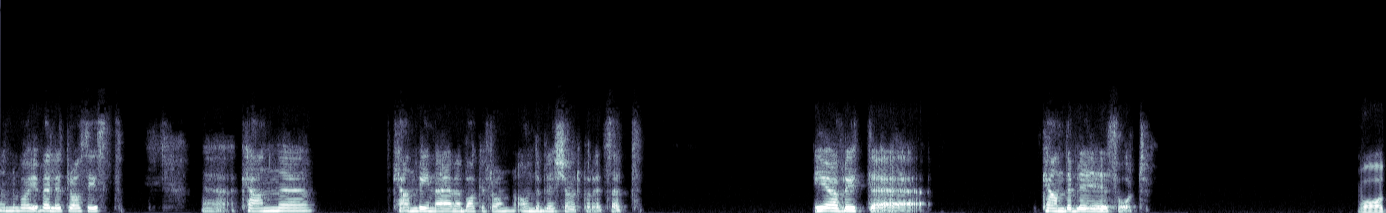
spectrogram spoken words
Han var ju väldigt bra sist. Eh, kan, eh, kan vinna även bakifrån om det blir kört på rätt sätt. I övrigt eh, kan det bli svårt. Vad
